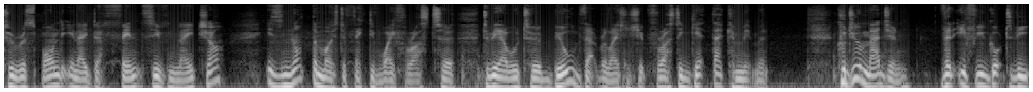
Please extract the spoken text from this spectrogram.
to respond in a defensive nature is not the most effective way for us to, to be able to build that relationship, for us to get that commitment. Could you imagine that if you got to the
